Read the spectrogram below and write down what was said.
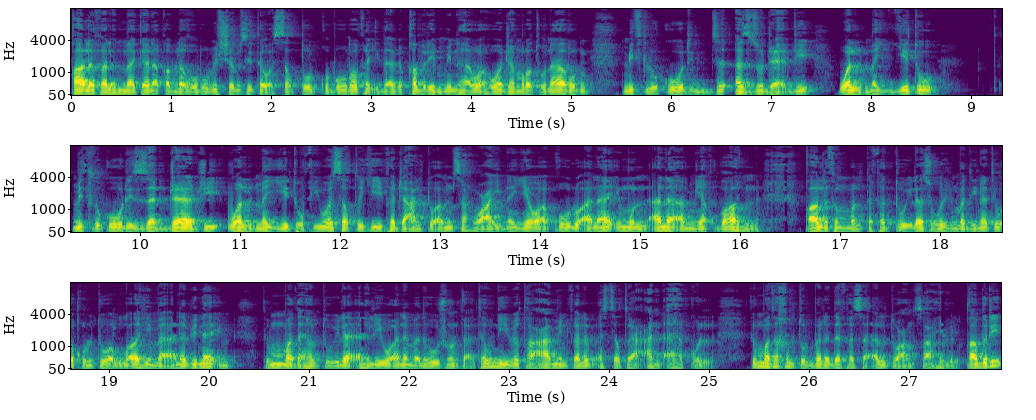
قال فلما كان قبل غروب الشمس توسطت القبور فإذا بقبر منها وهو جمرة نار مثل كور الزجاج والميت مثل كور الزجاج والميت في وسطه فجعلت أمسح عيني وأقول أنائم أنا أم يقظان قال ثم التفت إلى سور المدينة وقلت والله ما أنا بنائم. ثم ذهبت إلى أهلي وأنا مدهوش فأتوني بطعام فلم أستطع أن أكل. ثم دخلت البلد فسألت عن صاحب القبر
